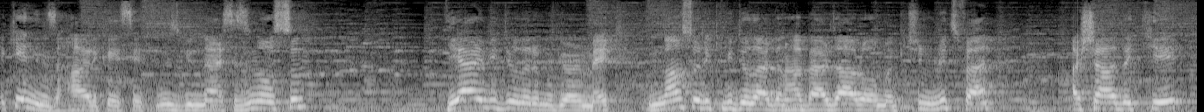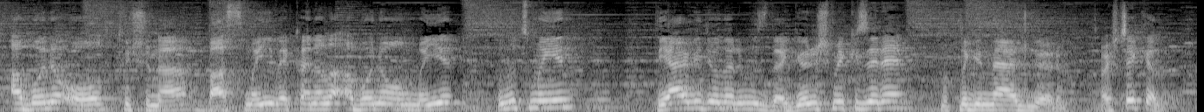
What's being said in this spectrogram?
ve kendinizi harika hissettiğiniz günler sizin olsun. Diğer videolarımı görmek, bundan sonraki videolardan haberdar olmak için lütfen aşağıdaki abone ol tuşuna basmayı ve kanala abone olmayı unutmayın. Diğer videolarımızda görüşmek üzere. Mutlu günler diliyorum. Hoşçakalın.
